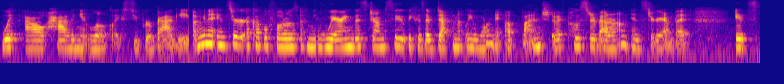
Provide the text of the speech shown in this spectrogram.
without having it look like super baggy. I'm gonna insert a couple photos of me wearing this jumpsuit because I've definitely worn it a bunch and I've posted about it on Instagram, but it's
